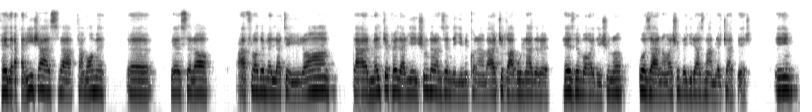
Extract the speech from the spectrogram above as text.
پدریش است و تمام به اصطلاح افراد ملت ایران در ملک پدری ایشون دارن زندگی می‌کنن و هرکی قبول نداره حزب واحد ایشون رو گذرنامهش رو بگیره از مملکت بره این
